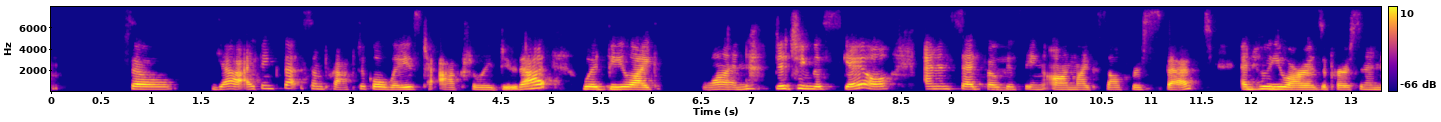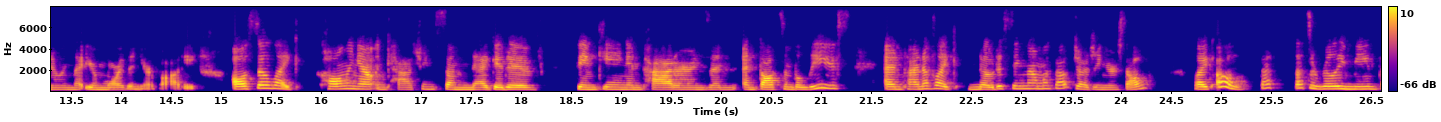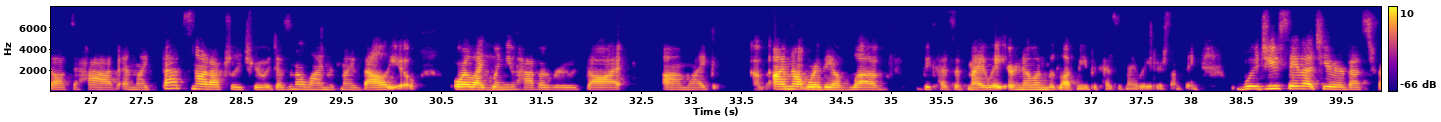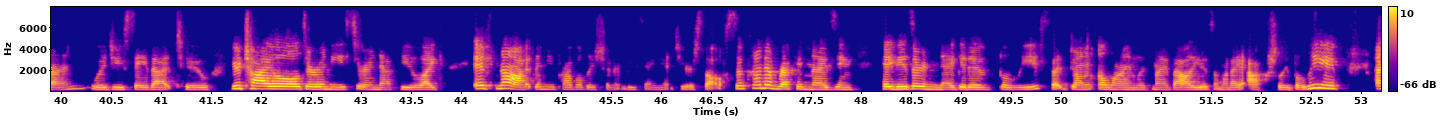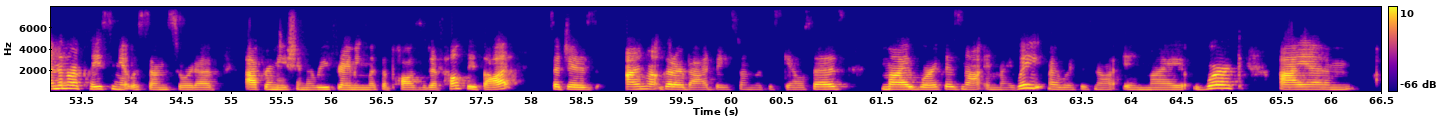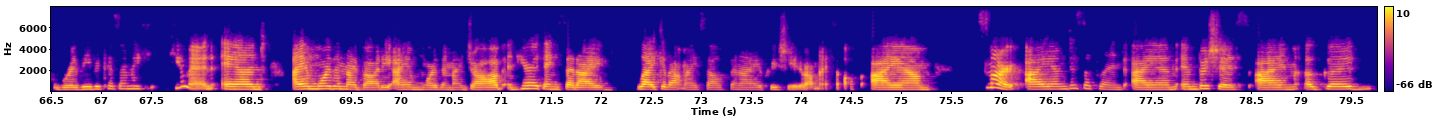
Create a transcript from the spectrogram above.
so yeah, I think that some practical ways to actually do that would be like one ditching the scale and instead mm-hmm. focusing mm. on like self-respect and who you are as a person and knowing that you're more than your body also like calling out and catching some negative thinking and patterns and and thoughts and beliefs and kind of like noticing them without judging yourself like oh that's that's a really mean thought to have and like that's not actually true it doesn't align with my value or like mm. when you have a rude thought um like i'm not worthy of love because of my weight or no one would love me because of my weight or something. Would you say that to your best friend? Would you say that to your child or a niece or a nephew? Like If not, then you probably shouldn't be saying it to yourself. So, kind of recognizing, hey, these are negative beliefs that don't align mm. with my values and what I actually believe, and then replacing it with some sort of affirmation or reframing with a positive, healthy thought, such as, I'm not good or bad based on what the scale says. My worth is not in my weight. My worth is not in my work. I am worthy because I'm a human and I am more than my body. I am more than my job. And here are things that I like about myself and I appreciate about myself. I am smart. I am disciplined. I am ambitious. I'm a good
